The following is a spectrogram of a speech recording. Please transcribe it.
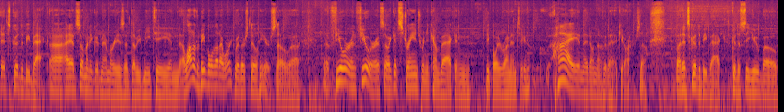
It's good to be back. Uh, I had so many good memories at WBT, and a lot of the people that I worked with are still here. So uh, fewer and fewer. So it gets strange when you come back and people you run into, hi, and they don't know who the heck you are. So, but it's good to be back. Good to see you, Bo,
